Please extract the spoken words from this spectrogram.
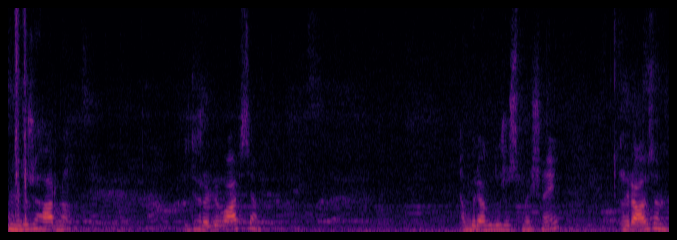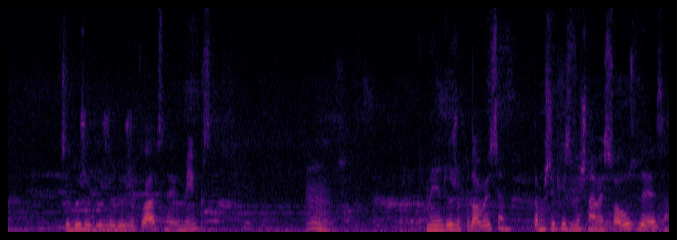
Він дуже гарно відгрилювався. А буряк дуже смачний. І разом це дуже-дуже дуже класний мікс. М. Мені дуже подобається. Там ще якийсь вишневий соус, здається.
